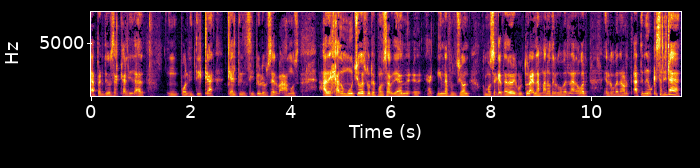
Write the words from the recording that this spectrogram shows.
ha perdido esa calidad mm, política que al principio le observamos. Ha dejado mucho de su responsabilidad eh, aquí en la función como secretario de Agricultura en las manos del gobernador. El gobernador ha tenido que salir a,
